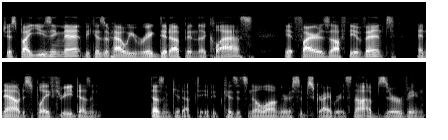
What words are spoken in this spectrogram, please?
Just by using that, because of how we rigged it up in the class, it fires off the event, and now display 3 doesn't doesn't get updated because it's no longer a subscriber. It's not observing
